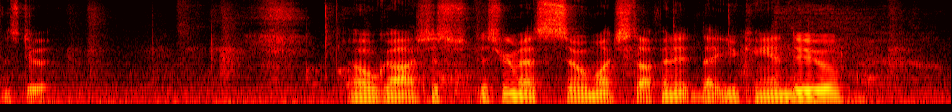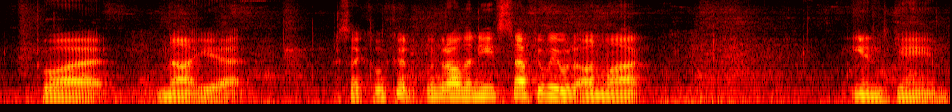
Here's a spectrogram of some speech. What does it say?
Let's do it. Oh gosh, this this room has so much stuff in it that you can do, but not yet. It's like look at look at all the neat stuff you'll be able to unlock end game.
